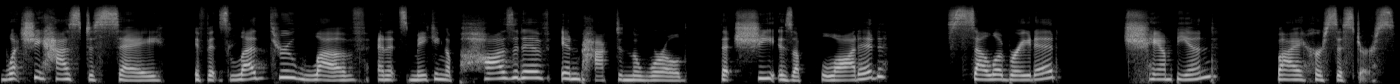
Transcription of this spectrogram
what she has to say, if it's led through love and it's making a positive impact in the world, that she is applauded, celebrated, championed by her sisters.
